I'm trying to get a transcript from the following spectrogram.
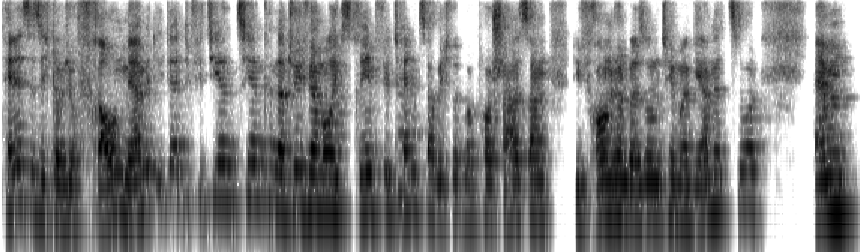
Tennis sich, glaube ich, auch Frauen mehr mit identifizieren können. Natürlich, wir haben auch extrem viel Tänzer, aber ich würde mal pauschal sagen, die Frauen hören bei so einem Thema gerne zu. Ähm,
